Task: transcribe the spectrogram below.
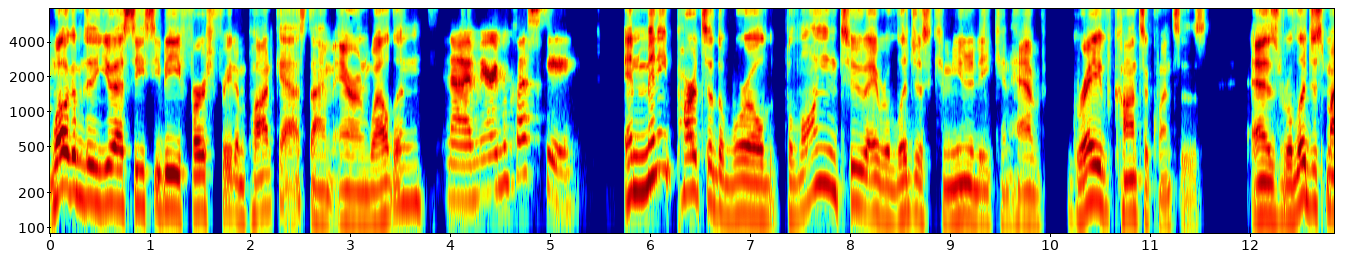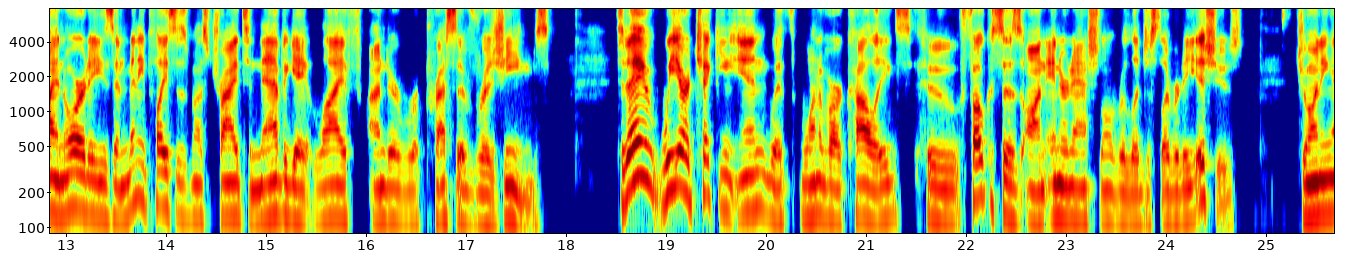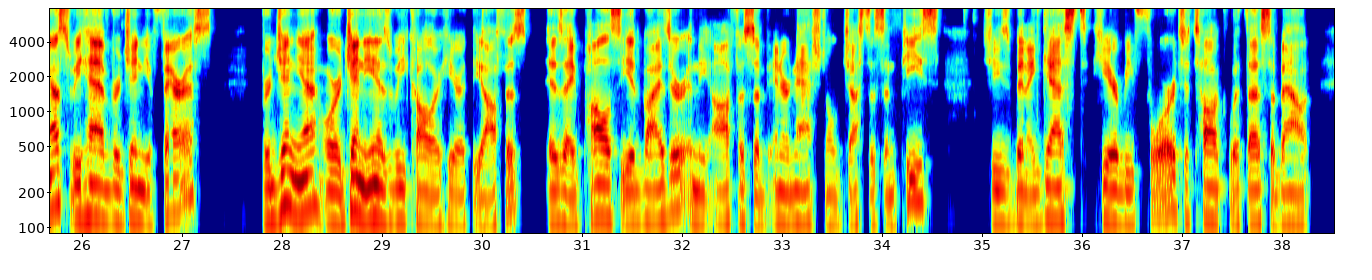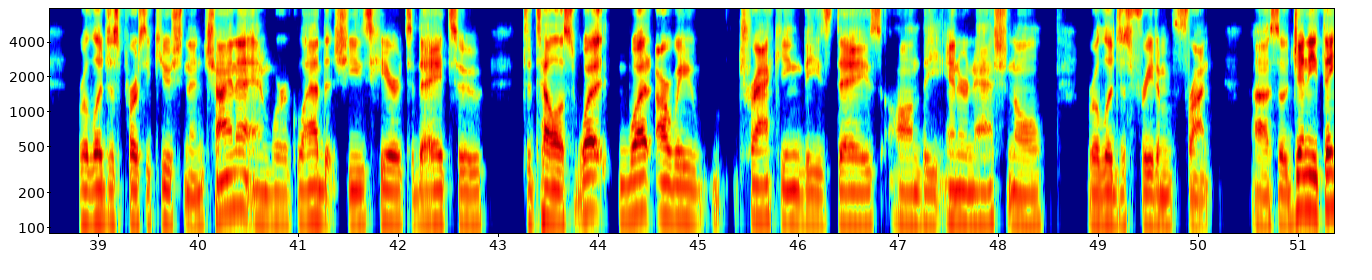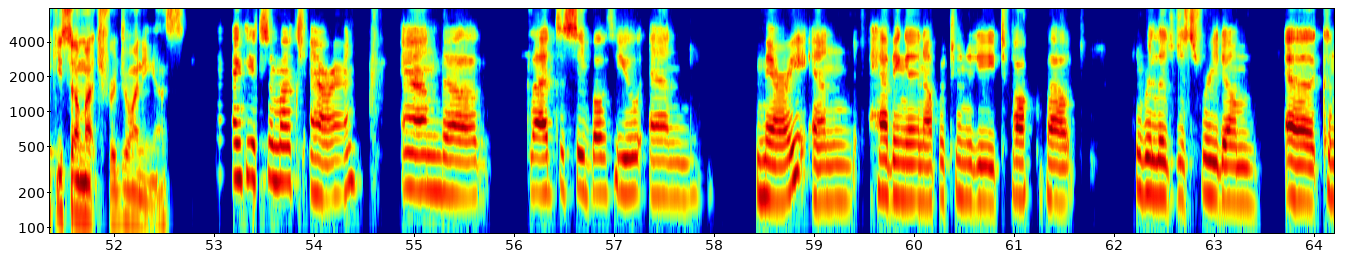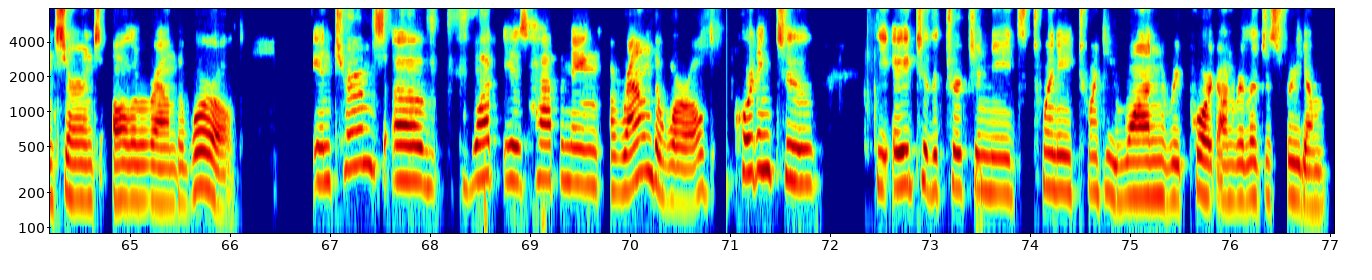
Welcome to the USCCB First Freedom Podcast. I'm Aaron Weldon. And I'm Mary McCluskey. In many parts of the world, belonging to a religious community can have grave consequences, as religious minorities in many places must try to navigate life under repressive regimes. Today, we are checking in with one of our colleagues who focuses on international religious liberty issues. Joining us, we have Virginia Ferris. Virginia, or Jenny as we call her here at the office, is a policy advisor in the Office of International Justice and Peace. She's been a guest here before to talk with us about religious persecution in China, and we're glad that she's here today to to tell us what what are we tracking these days on the international religious freedom front. Uh, so, Jenny, thank you so much for joining us. Thank you so much, Aaron, and uh, glad to see both you and Mary and having an opportunity to talk about religious freedom uh, concerns all around the world. In terms of what is happening around the world, according to the Aid to the Church in Need's 2021 report on religious freedom,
